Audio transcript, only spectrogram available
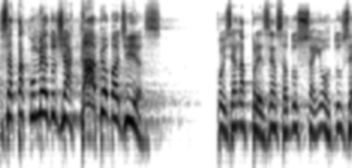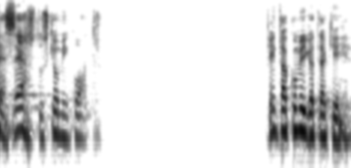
Você está com medo de Acabe, Obadias? Pois é na presença do Senhor dos exércitos que eu me encontro. Quem está comigo até aqui?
